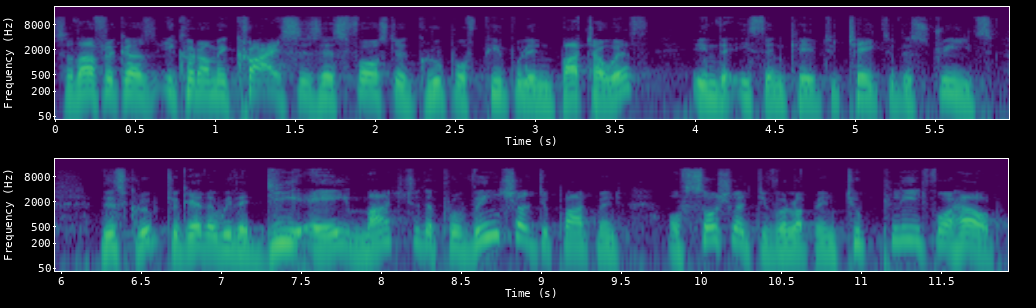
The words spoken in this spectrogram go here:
South Africa's economic crisis has forced a group of people in Butterworth in the Eastern Cape to take to the streets. This group, together with the DA, marched to the Provincial Department of Social Development to plead for help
